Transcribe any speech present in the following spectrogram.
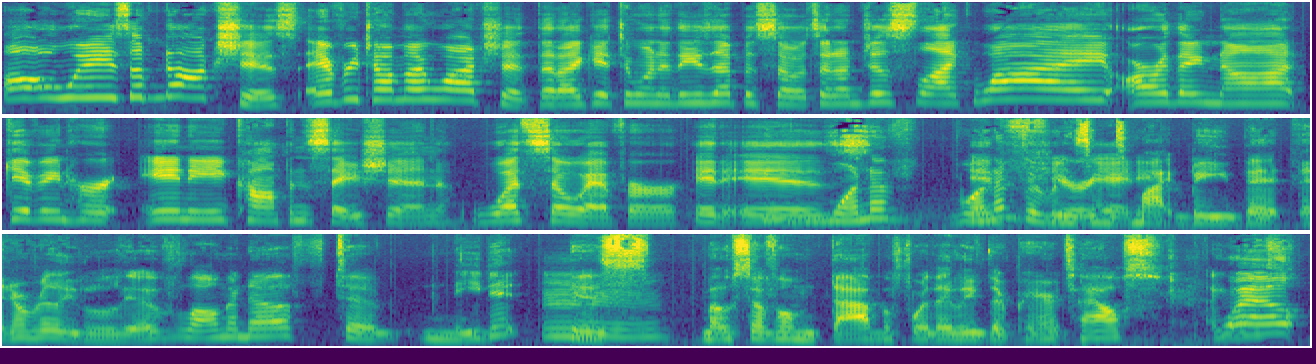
always obnoxious every time I watch it that I get to one of these episodes and I'm just like, why are they not giving her any compensation whatsoever? It is one of one of the reasons might be that they don't really live long enough to need it because Mm-hmm. most of them die before they leave their parents' house. I guess. Well,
